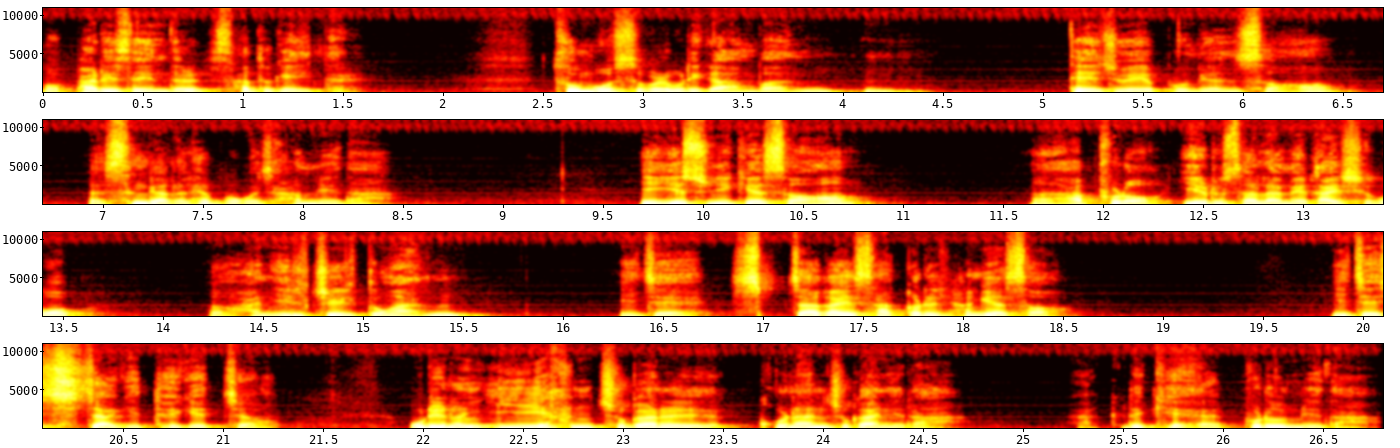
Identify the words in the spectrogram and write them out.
뭐 바리새인들, 사두개인들 두 모습을 우리가 한번 음, 대조해 보면서 생각을 해보고자 합니다. 예수님께서 어, 앞으로 예루살렘에 가시고 어, 한 일주일 동안 이제 십자가의 사건을 향해서 이제 시작이 되겠죠. 우리는 이 한 주간을 고난 주간이라 그렇게 부릅니다.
